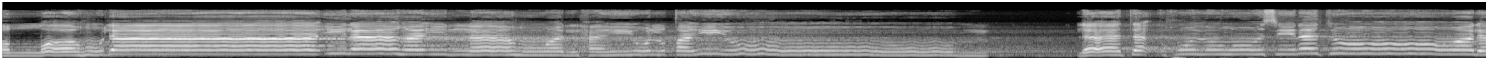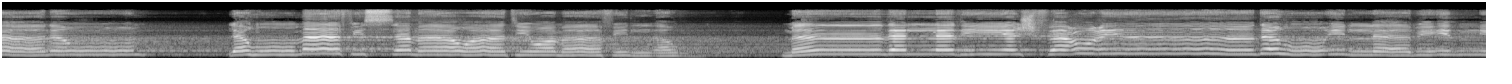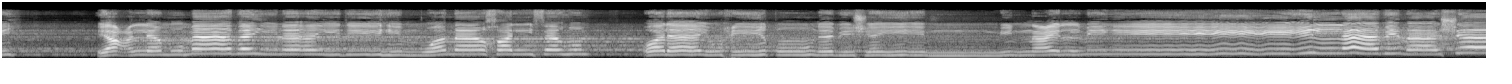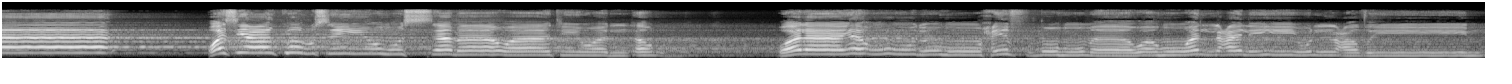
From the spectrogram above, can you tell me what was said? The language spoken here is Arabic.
الله لا إله إلا هو الحي القيوم. لا تأخذه سنة ولا نوم. له ما في السماوات وما في الأرض. من ذا الذي يشفع عنده يعلم ما بين أيديهم وما خلفهم ولا يحيطون بشيء من علمه إلا بما شاء. وسع كرسيه السماوات والأرض ولا يؤوده حفظهما وهو العلي العظيم.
